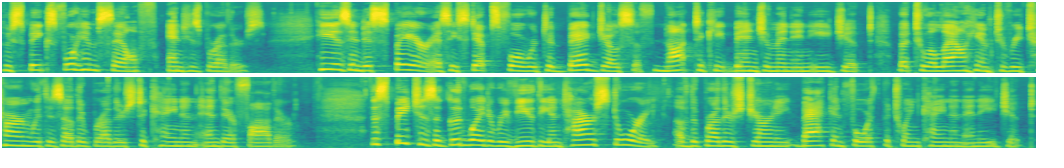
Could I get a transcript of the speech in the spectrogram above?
who speaks for himself and his brothers. He is in despair as he steps forward to beg Joseph not to keep Benjamin in Egypt, but to allow him to return with his other brothers to Canaan and their father. The speech is a good way to review the entire story of the brothers' journey back and forth between Canaan and Egypt.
